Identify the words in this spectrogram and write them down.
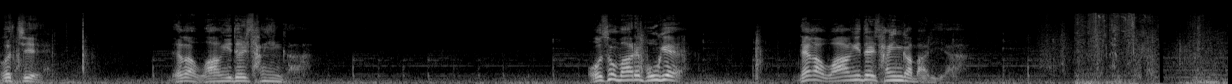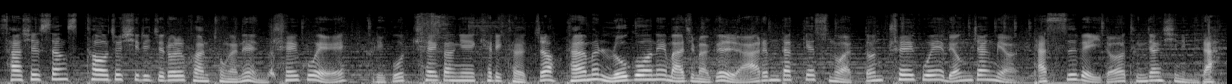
어찌 내가 왕이 될 상인가? 어서 말해 보게. 내가 왕이 될 상인가 말이야. 사실상 스타워즈 시리즈를 관통하는 최고의 그리고 최강의 캐릭터였죠. 다음은 로그원의 마지막을 아름답게 수놓았던 최고의 명장면 다스 베이더 등장신입니다.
